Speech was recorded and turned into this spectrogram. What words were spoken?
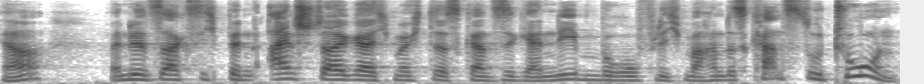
Ja, wenn du jetzt sagst, ich bin Einsteiger, ich möchte das Ganze gern nebenberuflich machen, das kannst du tun.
